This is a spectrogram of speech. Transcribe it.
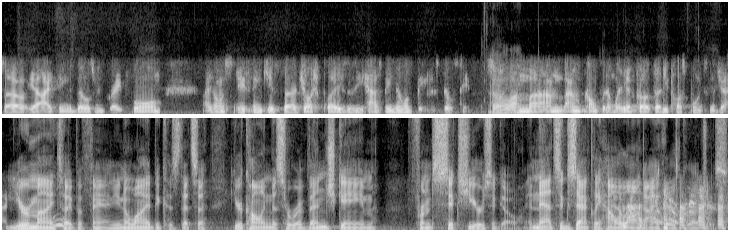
So yeah, I think the Bills are in great form. I honestly think if uh, Josh plays as he has been, no one's beaten this Bills team. So I'm, uh, I'm I'm confident we're going to put 30 plus points in the Jags. You're my Ooh. type of fan. You know why? Because that's a you're calling this a revenge game from six years ago, and that's exactly how long I hold grudges.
